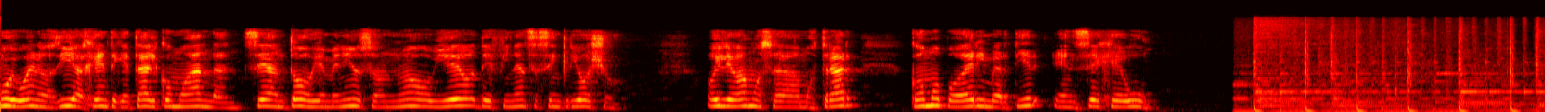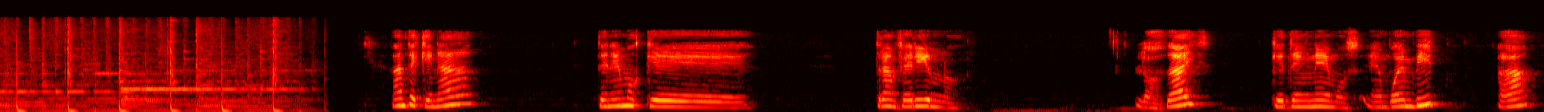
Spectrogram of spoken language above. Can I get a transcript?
Muy buenos días gente, ¿qué tal? ¿Cómo andan? Sean todos bienvenidos a un nuevo video de Finanzas en Criollo. Hoy le vamos a mostrar cómo poder invertir en CGU. Antes que nada, tenemos que transferirnos los DAIs que tenemos en Buenbit a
